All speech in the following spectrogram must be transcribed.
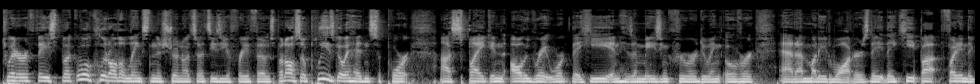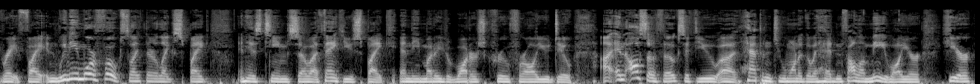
Twitter, Facebook. We'll include all the links in the show notes so it's easier for you folks. But also, please go ahead and support uh, Spike and all the great work that he and his amazing crew are doing over at uh, Muddied Waters. They they keep uh, fighting the great fight, and we need more folks like they're like Spike and his team. So uh, thank you, Spike, and the Muddy Waters crew for all you do. Uh, and also, folks, if you uh, happen to want to go ahead and follow me while you're here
